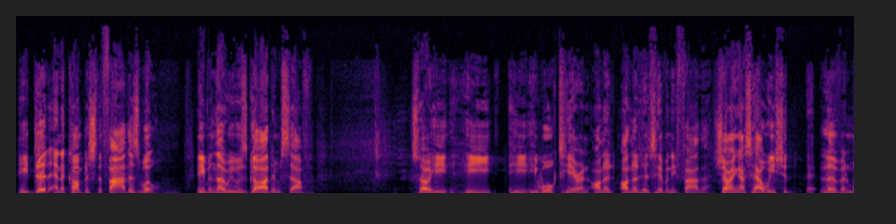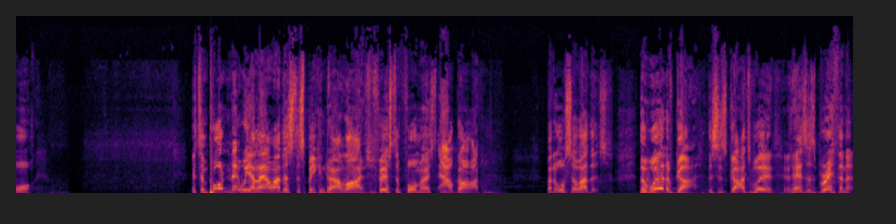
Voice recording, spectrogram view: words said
He did and accomplished the Father's will, even though he was God himself. So he, he, he, he walked here and honored, honored his heavenly Father, showing us how we should live and walk. It's important that we allow others to speak into our lives, first and foremost, our God, but also others. The Word of God, this is God's Word, it has His breath in it.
